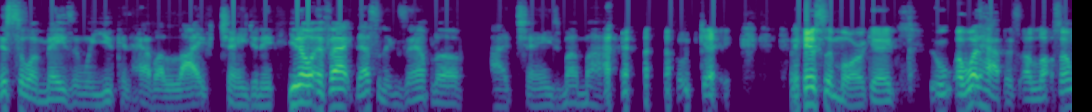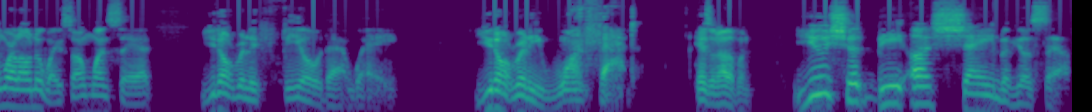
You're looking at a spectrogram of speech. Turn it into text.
it's so amazing when you can have a life changing. You know, in fact, that's an example of I changed my mind. okay. Here's some more, okay? Uh, what happens? A somewhere along the way, someone said, You don't really feel that way. You don't really want that. Here's another one. You should be ashamed of yourself.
